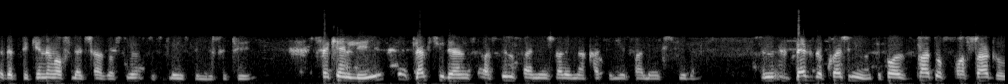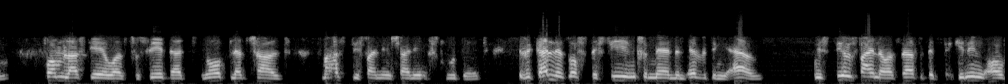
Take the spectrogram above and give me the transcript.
at the beginning of lectures are still displaced in the city. Secondly, black students are still financially and academically excluded. And begs the question because part of our struggle from last year was to say that no black child must be financially excluded. Regardless of the fee increment and everything else, we still find ourselves at the beginning of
